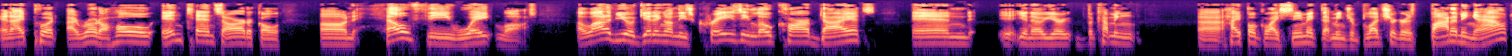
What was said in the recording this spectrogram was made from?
And I put, I wrote a whole intense article on healthy weight loss. A lot of you are getting on these crazy low carb diets and, you know, you're becoming uh, hypoglycemic. That means your blood sugar is bottoming out.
